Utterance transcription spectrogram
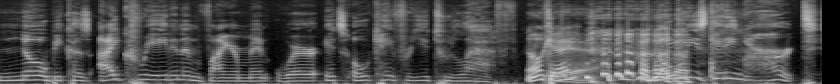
No, because I create an environment where it's okay for you to laugh. Okay. Nobody's getting hurt.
